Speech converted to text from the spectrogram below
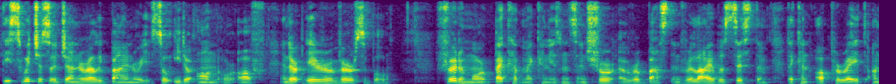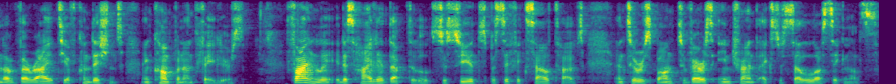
These switches are generally binary, so either on or off, and are irreversible. Furthermore, backup mechanisms ensure a robust and reliable system that can operate under a variety of conditions and component failures. Finally, it is highly adaptable to suit specific cell types and to respond to various intra and extracellular signals.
